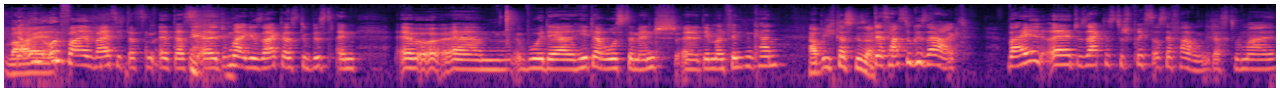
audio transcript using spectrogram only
Weil, Ja, und, und vor allem weiß ich, dass, äh, dass äh, du mal gesagt hast, du bist ein äh, ähm, wohl der heteroste Mensch, äh, den man finden kann. habe ich das gesagt? Das hast du gesagt. Weil äh, du sagtest, du sprichst aus Erfahrung, dass du mal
